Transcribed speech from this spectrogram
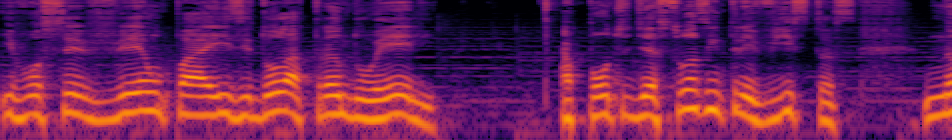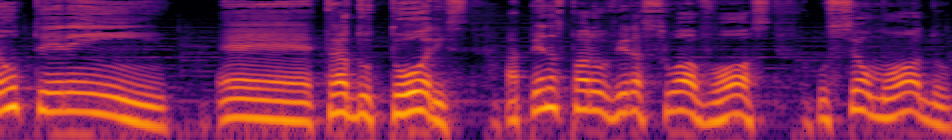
e você vê um país idolatrando ele, a ponto de as suas entrevistas não terem é, tradutores, apenas para ouvir a sua voz, o seu modo,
